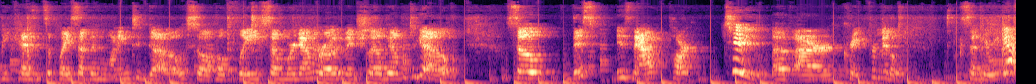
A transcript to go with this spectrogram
because it's a place I've been wanting to go. So hopefully somewhere down the road, eventually I'll be able to go. So this is now part two of our crate from Italy. So here we go.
